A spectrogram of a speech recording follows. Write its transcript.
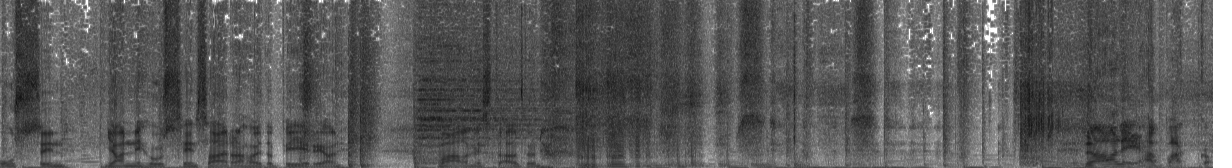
Hussin, Janni Hussin sairaanhoitopiiri on valmistautunut. no oli ihan pakko.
